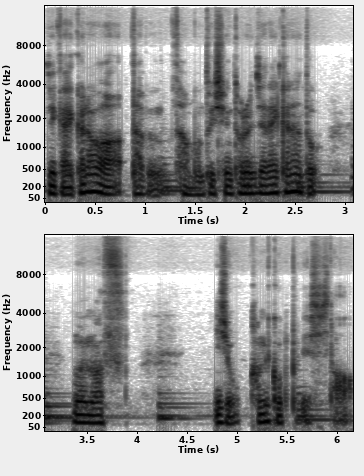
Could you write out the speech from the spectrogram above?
次回からは多分サーモンと一緒に撮るんじゃないかなと思います。以上、紙コップでした。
